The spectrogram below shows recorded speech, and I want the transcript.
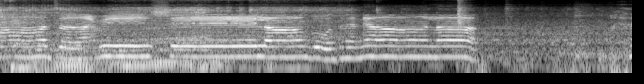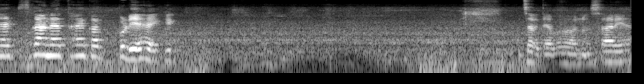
माझ विषेला गोधण्याला ह्याच गाण्यात आहे का? पुढे आहे की. जाऊ द्या भावानुसार या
